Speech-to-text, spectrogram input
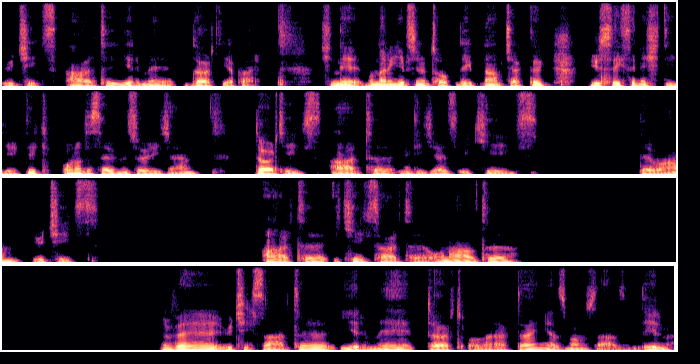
3x artı 24 yapar. Şimdi bunların hepsini toplayıp ne yapacaktık? 180 eşitleyecektik. Onu da sebebini söyleyeceğim. 4x artı ne diyeceğiz? 2x devam 3x artı 2x artı 16 ve 3x artı 24 olaraktan yazmamız lazım değil mi?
